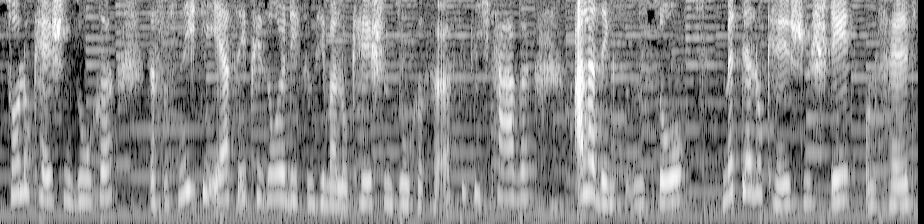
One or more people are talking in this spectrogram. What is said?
zur Location-Suche. Das ist nicht die erste Episode, die ich zum Thema Location-Suche veröffentlicht habe. Allerdings ist es so, mit der Location steht und fällt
